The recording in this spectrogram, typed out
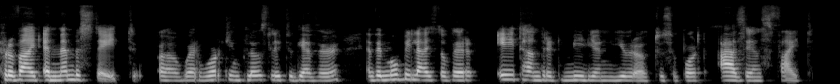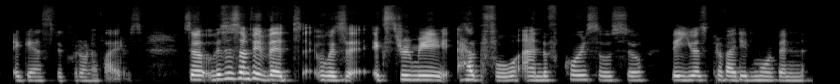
provide a member state uh, were working closely together and they mobilized over 800 million euro to support ASEAN's fight against the coronavirus. So this is something that was extremely helpful. And of course, also the US provided more than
